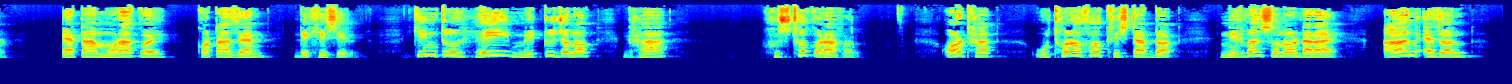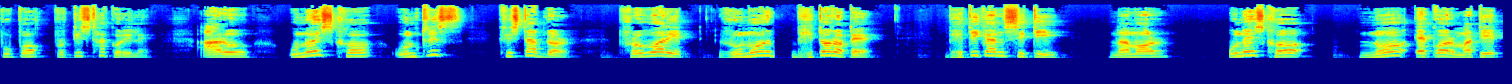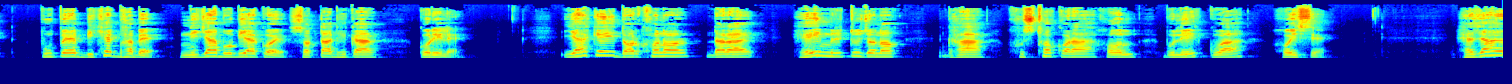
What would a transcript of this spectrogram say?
এটা মৰাকৈ কটা যেন দেখিছিল। কিন্তু সেই মৃত্যুজনক ঘা সুস্থ কৰা হ'ল। অৰ্থাৎ ওঠৰশ খ্ৰীষ্টাব্দত নিৰ্বাচনৰ দ্বাৰাই আন এজন পূপক প্ৰতিষ্ঠা কৰিলে আৰু ঊনৈছশ ঊনত্ৰিছ খ্ৰীষ্টাব্দৰ ফেব্ৰুৱাৰীত ৰোমৰ ভিতৰতে ভেটিকান চিটি নামৰ ঊনৈছশ ন একৰ মাটিত পূপে বিশেষভাৱে নিজাববীয়াকৈ স্বত্বাধিকাৰ কৰিলে। ইয়াকেই দৰ্শনৰ দ্বাৰাই সেই মৃত্যুজনক ঘা সুস্থ কৰা হ'ল বুলি কোৱা হৈছে। হেজাৰ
